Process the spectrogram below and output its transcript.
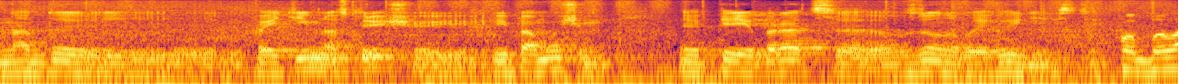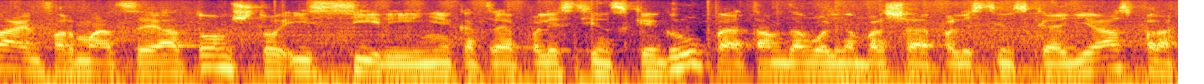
надо пойти им навстречу и, и помочь им э, перебраться в зону боевых действий. Была информация о том, что из Сирии некоторые палестинские группы, а там довольно большая палестинская диаспора,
